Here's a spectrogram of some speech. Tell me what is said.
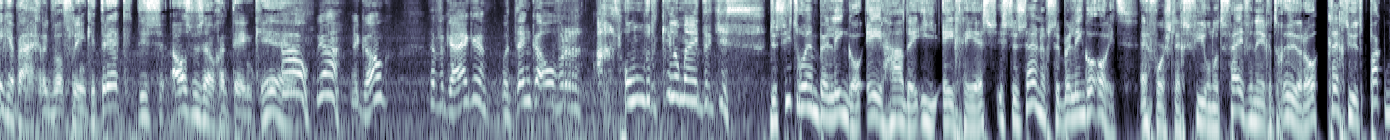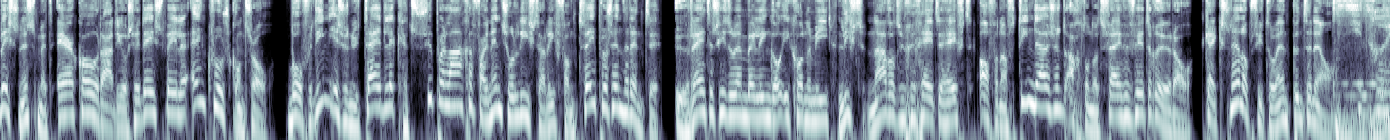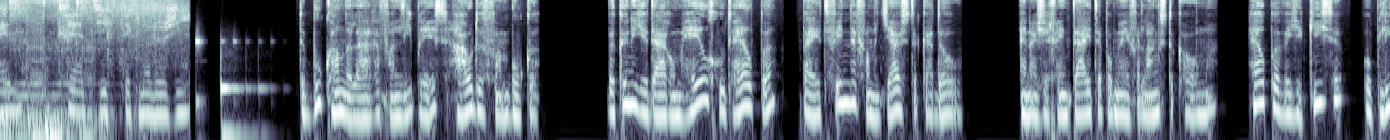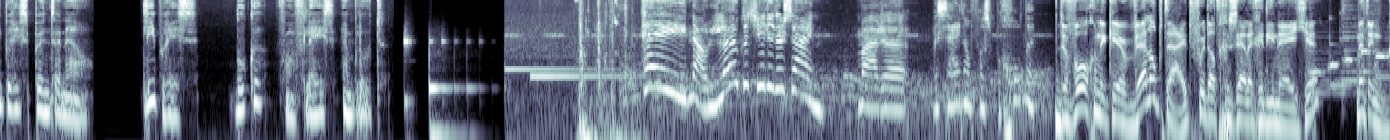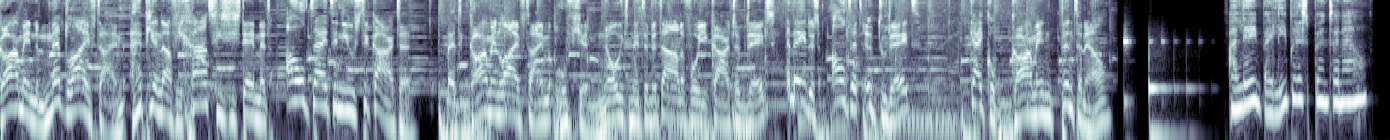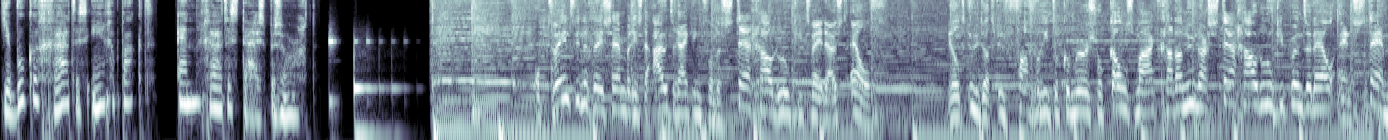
Ik heb eigenlijk wel flinke trek, dus als we zo gaan tanken... Oh, ja, ik ook. Even kijken. We denken over 800 kilometertjes. De Citroën Berlingo EHDI EGS is de zuinigste Berlingo ooit. En voor slechts 495 euro krijgt u het pak business met airco, radio-cd-speler en cruise control. Bovendien is er nu tijdelijk het superlage financial lease tarief van 2% rente. U rijdt de Citroën Berlingo Economy liefst nadat u gegeten heeft al vanaf 10.845 euro. Kijk snel op citroën.nl. Citroën. Creatieve technologie. De boekhandelaren van Libris houden van boeken. We kunnen je daarom heel goed helpen bij het vinden van het juiste cadeau. En als je geen tijd hebt om even langs te komen... helpen we je kiezen op Libris.nl. Libris. Boeken van vlees en bloed. Hey, nou leuk dat jullie er zijn. Maar uh, we zijn alvast begonnen. De volgende keer wel op tijd voor dat gezellige dineetje? Met een Garmin Met Lifetime heb je een navigatiesysteem met altijd de nieuwste kaarten. Met Garmin Lifetime hoef je nooit meer te betalen voor je kaartupdates... en ben je dus altijd up-to-date. Kijk op garmin.nl. Alleen bij Libris.nl. Je boeken gratis ingepakt en gratis thuisbezorgd. Op 22 december is de uitreiking van de Stergouden Lookie 2011. Wilt u dat uw favoriete commercial kans maakt? Ga dan nu naar stergoudenlookie.nl en stem.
